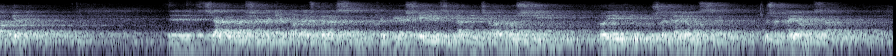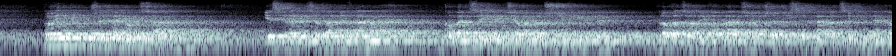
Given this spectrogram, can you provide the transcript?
kobiet. Yy, Chciałbym właśnie takie podać teraz takie wyjaśnienie w sprawie działalności projektu Urzekający, Urzekająca. Projekt Urzekająca jest w ramach komercyjnej działalności firmy prowadzonej w oparciu o przepisy prawa cywilnego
